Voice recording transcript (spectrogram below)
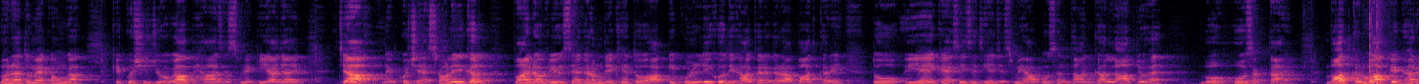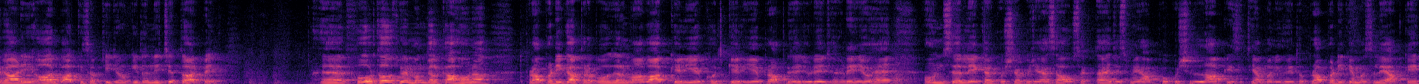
बना तो मैं कहूँगा कि कुछ योगाभ्यास इसमें किया जाए क्या? कुछ एस्ट्रोलॉजिकल पॉइंट ऑफ़ व्यू से अगर हम देखें तो आपकी कुंडली को दिखाकर अगर आप बात करें तो यह एक ऐसी स्थिति है जिसमें आपको संतान का लाभ जो है, वो हो सकता है। बात करूँ आपके घर, गाड़ी और बाकी सब चीज़ों की तो निश्चित तौर पर फोर्थ हाउस में मंगल का होना प्रॉपर्टी का प्रपोजल माँ बाप के लिए, खुद के लिए, प्रॉपर्टी से जुड़े झगड़े जो हैं, उनसे लेकर कुछ ना कुछ ऐसा हो सकता है जिसमें आपको कुछ लाभ की स्थितियाँ बनी हुई तो प्रॉपर्टी के मसले आपके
